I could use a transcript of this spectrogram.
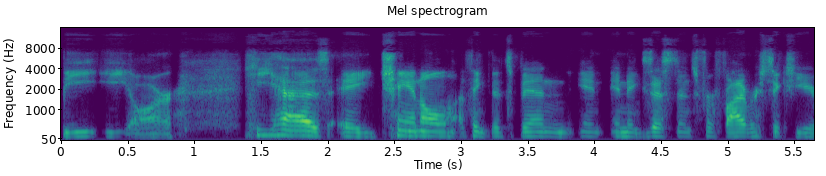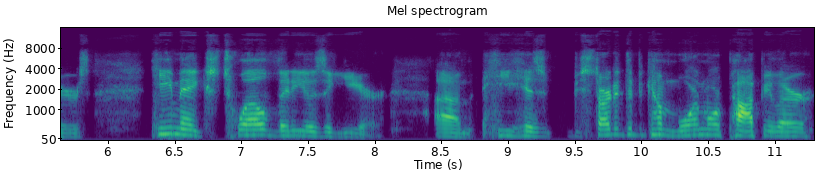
B E R. He has a channel, I think that's been in, in existence for five or six years. He makes 12 videos a year. Um, he has started to become more and more popular.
